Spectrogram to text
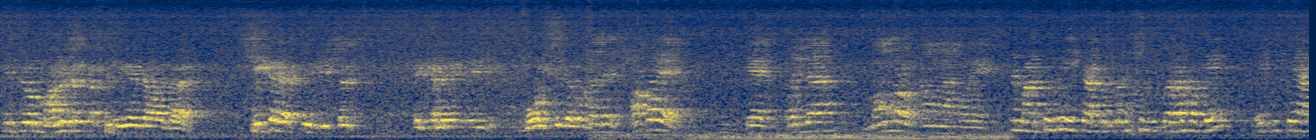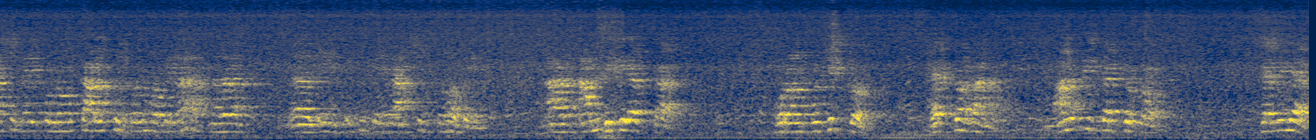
শান্তিপ্রিয় মানুষের কাছে নিয়ে যাওয়া যায় সেটাই একটি বিশেষ এখানে এই মসজিদে আপনাদের সকলে যে মঙ্গল কামনা করে। মাধ্যমে এই কার্যক্রম শুরু করা হবে। এটিতে আসলে কোনো কালক্ষেপণ হবে না আপনারা আহ, এ- এটিতে আসক্ত হবে আর কোরআন প্রশিক্ষণ হেফগানা মানবিক কার্যক্রম সেমিনার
